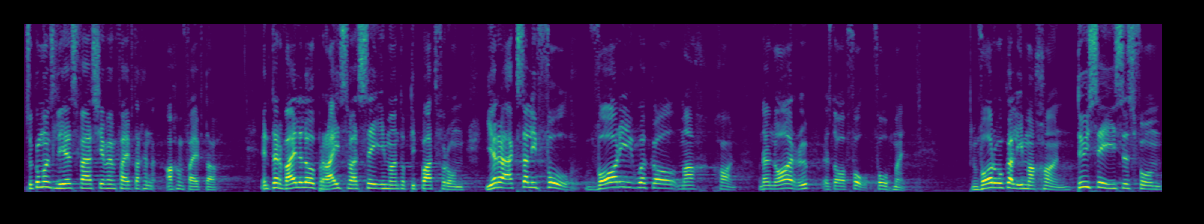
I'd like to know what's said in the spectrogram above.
So kom ons lees vers 57 en 58. En terwyl hulle op reis was, sê iemand op die pad vir hom: "Here, ek sal U volg waar U ook al mag gaan." Onthou na 'n roep is daar 'n volg, volg my. En waar ook al u mag gaan. Toe sê Jesus vir hom:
